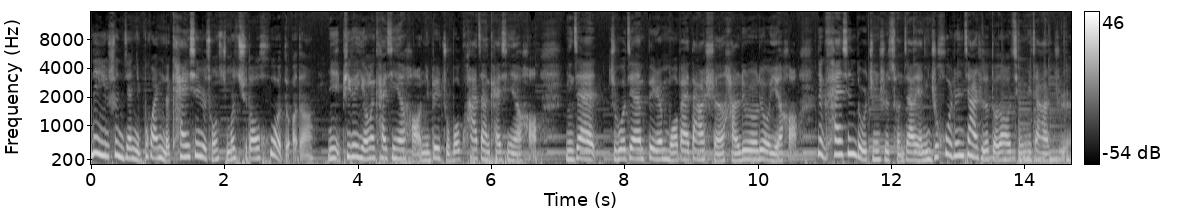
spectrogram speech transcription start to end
那一瞬间，你不管你的开心是从什么渠道获得的，你 PK 赢了开心也好，你被主播夸赞开心也好，你在直播间被人膜拜大神喊六六六也好，那个开心都是真实存在的呀，你是货真价实的得到了情绪价值。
